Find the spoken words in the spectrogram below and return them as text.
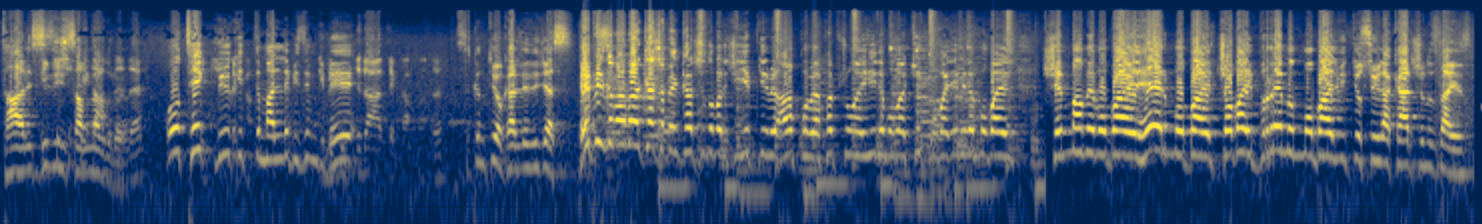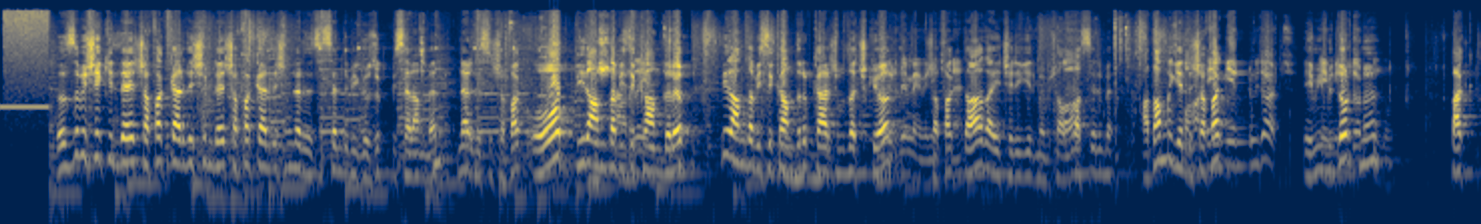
Bir kişi insanlar duruyor. O tek büyük ihtimalle bizim gibi Bir daha tek atladı. sıkıntı yok halledeceğiz. Hepinize merhaba arkadaşlar ben karşınızda var için yepyeni bir Arap Mobile, PUBG Mobile, Hile Mobile, Türk Mobile, Emine Mobile, Şemmame Mobile, Her Mobile, Çabay Bremen Mobile videosuyla karşınızdayız. Hızlı bir şekilde Şafak kardeşimle, Şafak kardeşim neredesin? Sen de bir gözük, bir selam ver. Neredesin Şafak? Hop bir anda bizi kandırıp, bir anda bizi kandırıp karşımıza çıkıyor. Şafak içine. daha da içeri girmemiş. Allah seni be. Adam mı geldi Şafak? M24. M24 mü? buldum. Bak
